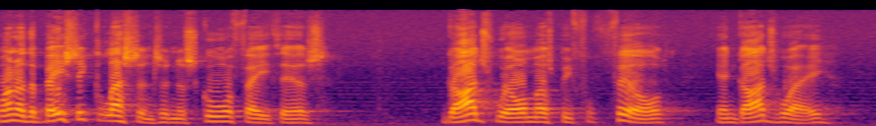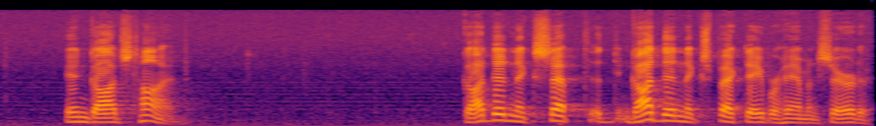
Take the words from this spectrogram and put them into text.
one of the basic lessons in the school of faith is God's will must be fulfilled in God's way, in God's time. God didn't accept, God didn't expect Abraham and Sarah to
